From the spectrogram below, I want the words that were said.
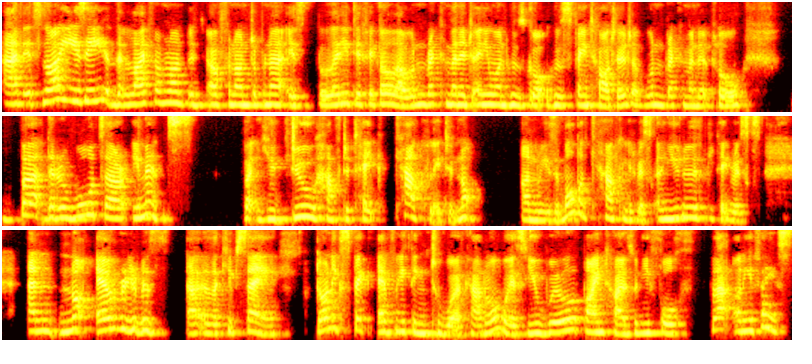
And it's not easy. The life of an, of an entrepreneur is bloody difficult. I wouldn't recommend it to anyone who's got who's faint-hearted. I wouldn't recommend it at all. But the rewards are immense. But you do have to take calculated, not unreasonable, but calculated risk. And you do have to take risks. And not every risk, uh, as I keep saying, don't expect everything to work out always. You will find times when you fall flat on your face.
